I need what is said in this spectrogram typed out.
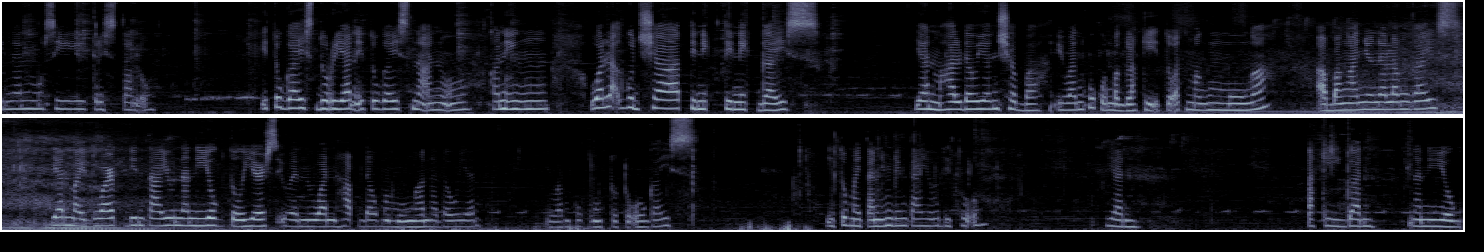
Tingnan mo si Crystal oh. Ito guys, durian ito guys na ano oh. Kaning wala good siya tinik-tinik guys. Yan, mahal daw yan siya ba? Iwan ko kung maglaki ito at magmunga. Abangan nyo na lang guys. Yan, may dwarf din tayo na niyog 2 years. Even 1 half daw mamunga na daw yan. Iwan ko kung totoo guys. Dito may tanim din tayo dito oh. Yan. Takigan na niyog.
